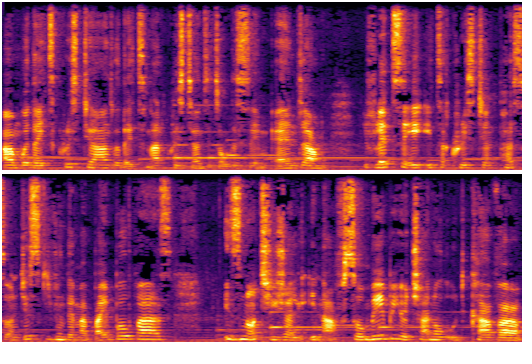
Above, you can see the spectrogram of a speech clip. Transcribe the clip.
um, whether it's Christians, whether it's non-Christians, it's all the same. And um, if let's say it's a Christian person, just giving them a Bible verse is not usually enough. So maybe your channel would cover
